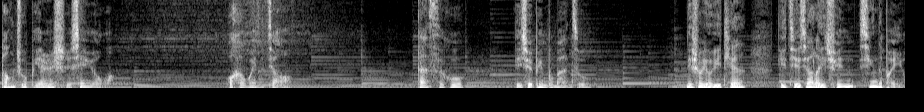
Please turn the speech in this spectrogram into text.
帮助别人实现愿望。我很为你骄傲，但似乎你却并不满足。你说有一天，你结交了一群新的朋友。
